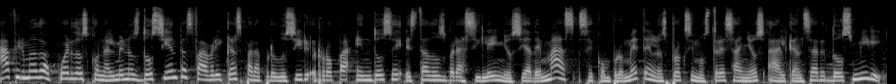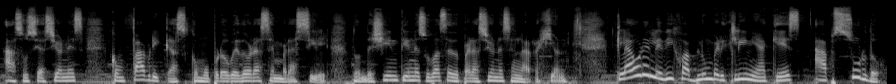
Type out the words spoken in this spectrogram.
ha firmado acuerdos con al menos 200 fábricas para producir ropa en 12 estados brasileños y además se compromete en los próximos tres años a alcanzar 2.000 asociaciones con fábricas como proveedoras en Brasil, donde Shein tiene su base de operaciones en la región. Claure le dijo a Bloomberg Línea que es absurdo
